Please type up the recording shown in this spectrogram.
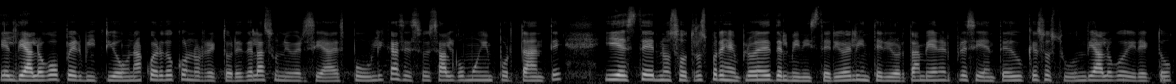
el diálogo permitió un acuerdo con los rectores de las universidades públicas, eso es algo muy importante. Y este nosotros, por ejemplo, desde el Ministerio del Interior también el presidente Duque sostuvo un diálogo directo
